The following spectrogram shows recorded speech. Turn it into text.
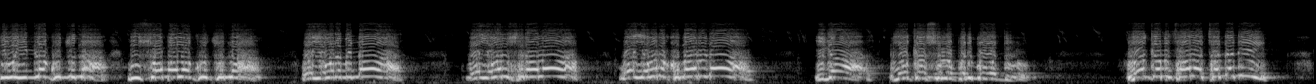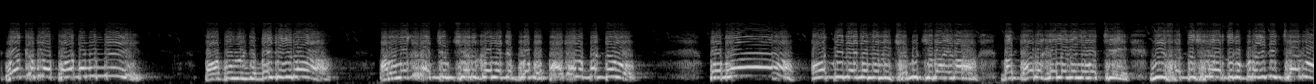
నువ్వు ఇంట్లో కూర్చున్నా నువ్వు సోమాలో కూర్చున్నా ఓ ఎవరు బిడ్డా? ఓ ఎవరు సురాలా? ఓ ఎవరు కుమారుడా? ఇక లోకాశంలో పడిపోవద్దు. లోకము చాలా చెడ్డది. లోకంలో పాపం ఉంది. పాపం నుండి బయటికి రా. పరలోక రాజ్యం చేరుకోవాలంటే ప్రభు పాదాలు పడ్డు ప్రభు పాపినైన నన్ను క్షమించు మధ్యాహ్న కాలంలో వచ్చి నీ సత్య సువార్తను ప్రకటించారు.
